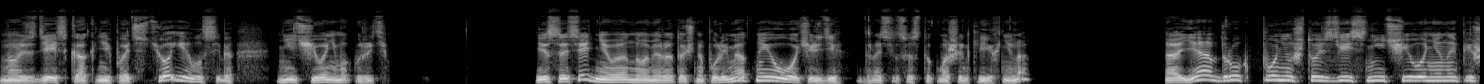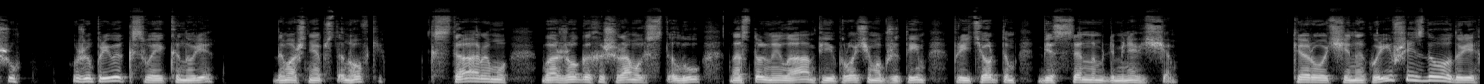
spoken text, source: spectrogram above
но здесь, как ни подстегивал себя, ничего не мог выжить. Из соседнего номера точно пулеметные очереди доносился стук машинки Яхнина, а я вдруг понял, что здесь ничего не напишу, уже привык к своей конуре, домашней обстановке, к старому в ожогах и шрамах столу, настольной лампе и прочим обжитым, притертым, бесценным для меня вещам. Короче, накурившись до одури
